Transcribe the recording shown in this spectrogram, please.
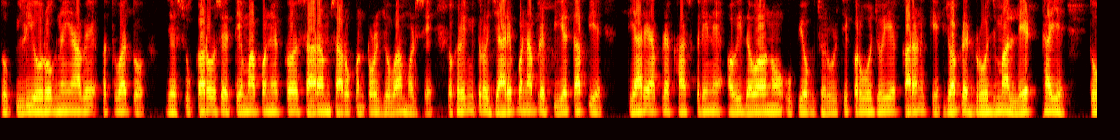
તો પીળીઓ રોગ નહીં આવે અથવા તો જે સુકારો છે, તેમાં પણ એક સારામાં સારો કંટ્રોલ જોવા મળશે. તો ખરી મિત્રો, જ્યારે પણ આપણે પિયત આપીએ, ત્યારે આપણે ખાસ કરીને આવી દવાઓનો ઉપયોગ જરૂરથી કરવો જોઈએ. કારણ કે જો આપણે ડ્રોઝમાં લેટ થઈએ તો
